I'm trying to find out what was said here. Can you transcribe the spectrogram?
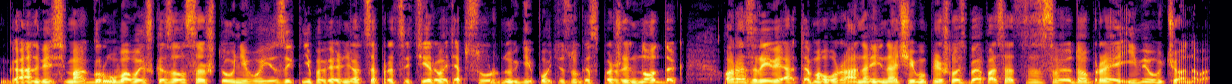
Ган весьма грубо высказался, что у него язык не повернется процитировать абсурдную гипотезу госпожи Ноддок о разрыве атома урана, иначе ему пришлось бы опасаться за свое доброе имя ученого.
